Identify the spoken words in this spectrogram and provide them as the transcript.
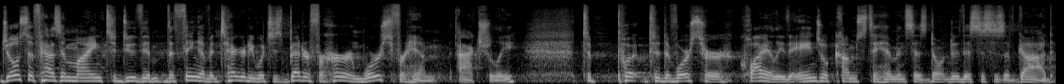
Joseph has in mind to do the, the thing of integrity, which is better for her and worse for him, actually, to put to divorce her quietly. The angel comes to him and says, Don't do this, this is of God.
